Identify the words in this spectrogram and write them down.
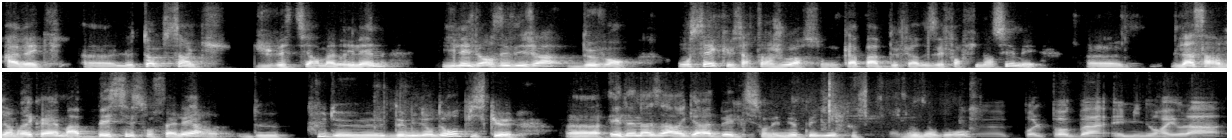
avec euh, le top 5 du vestiaire madrilène, il est d'ores et déjà devant. On sait que certains joueurs sont capables de faire des efforts financiers, mais euh, là, ça reviendrait quand même à baisser son salaire de plus de 2 millions d'euros, puisque euh, Eden Hazard et Gareth Bale, qui sont les mieux payés, tous 15 millions d'euros. Euh, Paul Pogba et Mino Raiola,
